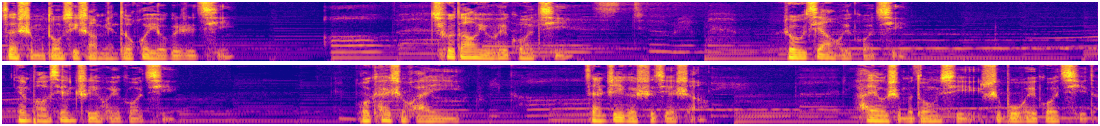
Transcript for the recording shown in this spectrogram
在什么东西上面都会有个日期。秋刀鱼会过期，肉酱会过期，连保鲜纸也会过期。我开始怀疑，在这个世界上，还有什么东西是不会过期的？”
